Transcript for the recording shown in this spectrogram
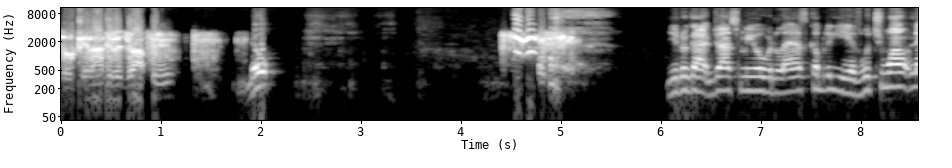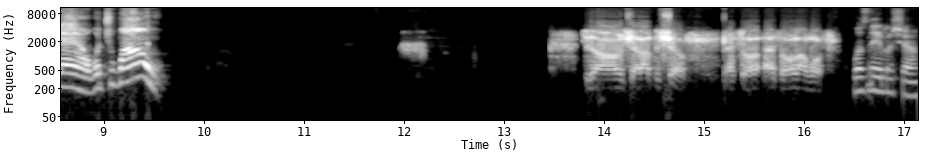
so can I get a drop for you? Nope. you done got judged me over the last couple of years. What you want now? What you want? Just um, shout out the show. That's all. That's all I want. What's the name of the show?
